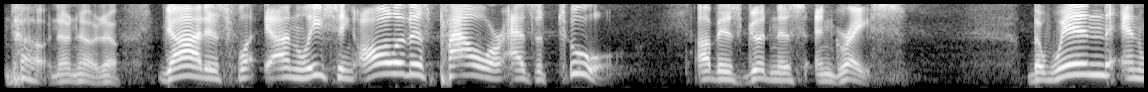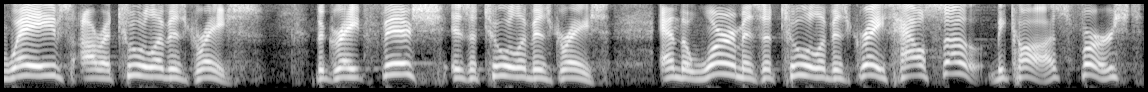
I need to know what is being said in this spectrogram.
No, no, no, no. God is fl- unleashing all of this power as a tool of his goodness and grace. The wind and waves are a tool of his grace. The great fish is a tool of his grace, and the worm is a tool of his grace. How so? Because, first,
